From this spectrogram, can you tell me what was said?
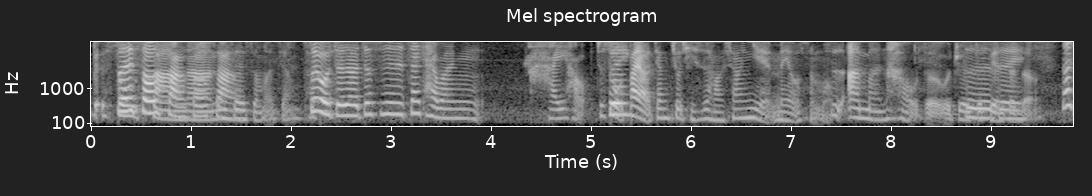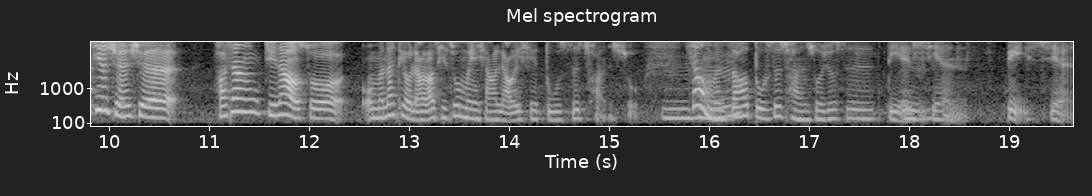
被 对受伤啊伤受伤那些什么这样。所以我觉得就是在台湾还好，就是我对戴了这样久，其实好像也没有什么。治安蛮好的，我觉得这边真的。那其实玄学，好像 Gina 有说，我们那天有聊到，其实我们也想要聊一些都市传说。嗯像我们知道都市传说就是碟仙、笔仙，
